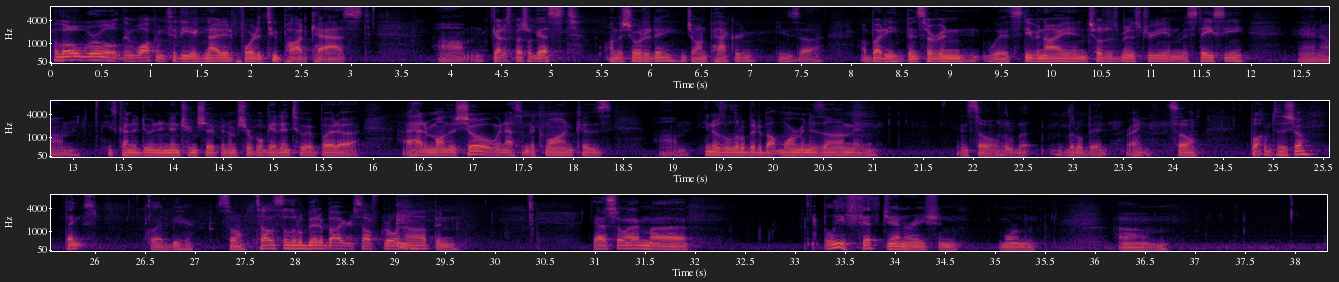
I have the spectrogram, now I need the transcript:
Hello, world, and welcome to the Ignited Fortitude podcast. Um, got a special guest on the show today, John Packer. He's uh, a buddy, been serving with Steve and I in children's ministry and Miss Stacy, and um, he's kind of doing an internship, and I'm sure we'll get into it. But uh, I had him on the show and asked him to come on because um, he knows a little bit about Mormonism and and so A little bit. a little bit, right? So, welcome to the show. Thanks. Glad to be here. So, tell us a little bit about yourself growing up and Yeah, so I'm, uh, I believe, fifth generation Mormon. Um,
